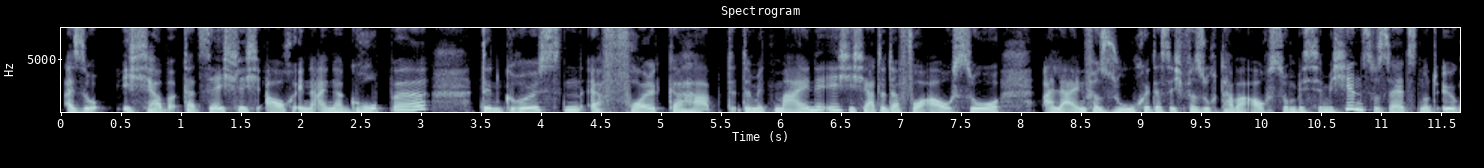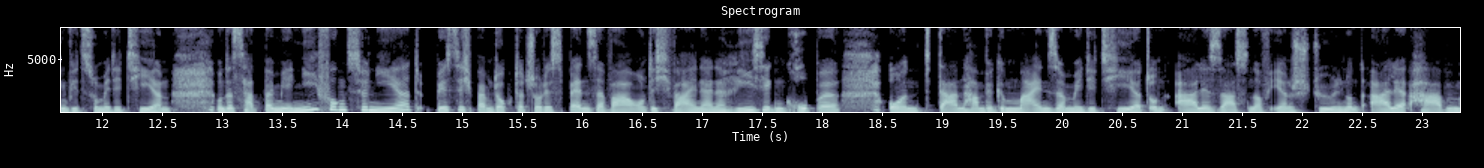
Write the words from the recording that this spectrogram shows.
also ich habe tatsächlich auch in einer Gruppe den größten Erfolg gehabt. Damit meine ich, ich hatte davor auch so Alleinversuche, dass ich versucht habe, auch so ein bisschen mich hinzusetzen und irgendwie zu meditieren. Und das hat bei mir nie funktioniert, bis ich beim Dr. Joe Dispenza war und ich war in einer riesigen Gruppe und dann haben wir gemeinsam meditiert und alle saßen auf ihren Stühlen und alle haben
